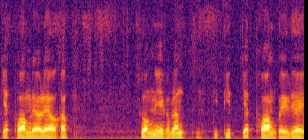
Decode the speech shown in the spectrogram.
เก็ดทองแล้วแล้วครับช่วงนี้กำลังติดติดเก็ดทองไปเรื่อย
